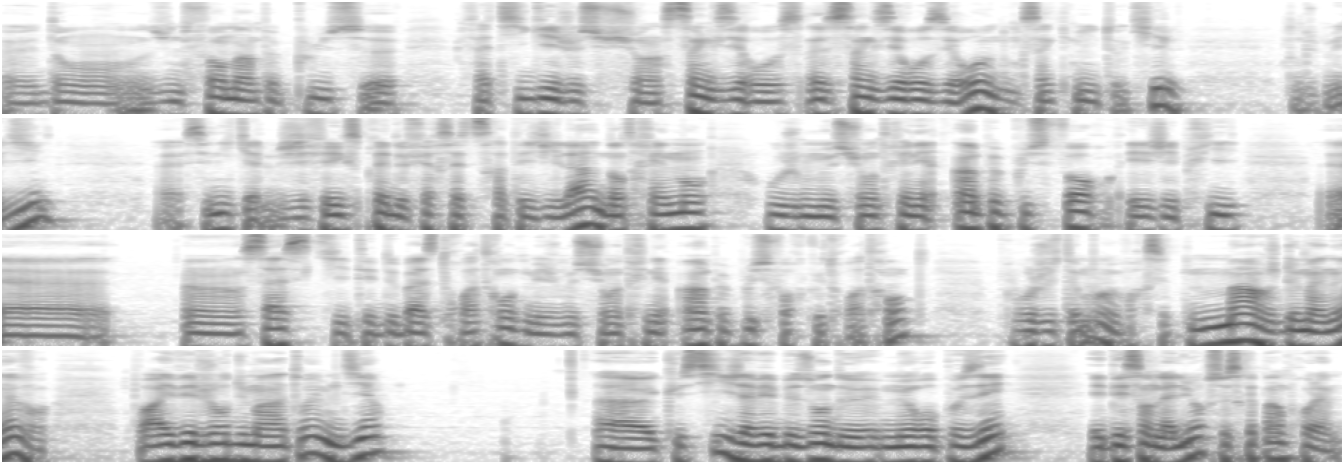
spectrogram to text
Euh, dans une forme un peu plus fatiguée, je suis sur un 5-0-0, donc 5 minutes au kill. Donc je me dis, c'est nickel. J'ai fait exprès de faire cette stratégie-là d'entraînement où je me suis entraîné un peu plus fort et j'ai pris un SAS qui était de base 3.30, mais je me suis entraîné un peu plus fort que 3.30 pour justement avoir cette marge de manœuvre pour arriver le jour du marathon et me dire euh, que si j'avais besoin de me reposer et descendre l'allure, ce serait pas un problème,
